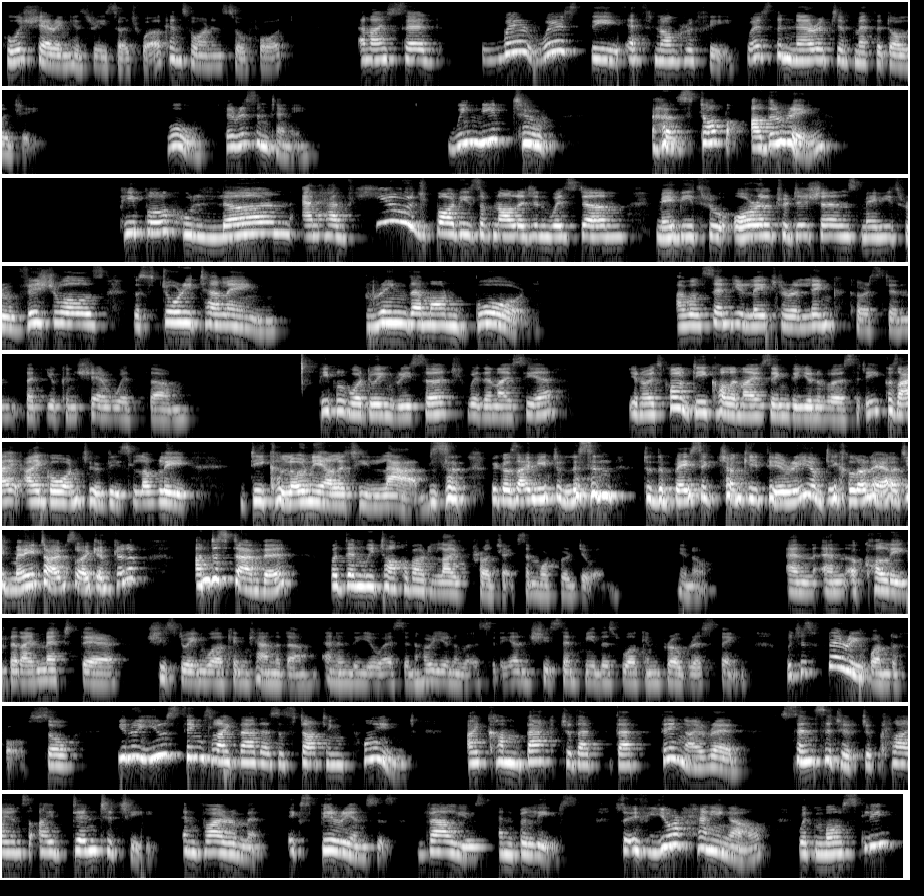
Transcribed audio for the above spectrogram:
who was sharing his research work and so on and so forth. And I said, Where, Where's the ethnography? Where's the narrative methodology? Ooh, there isn't any we need to uh, stop othering people who learn and have huge bodies of knowledge and wisdom, maybe through oral traditions, maybe through visuals, the storytelling. Bring them on board. I will send you later a link, Kirsten, that you can share with um, people who are doing research within ICF you know it's called decolonizing the university because i i go on to these lovely decoloniality labs because i need to listen to the basic chunky theory of decoloniality many times so i can kind of understand it but then we talk about live projects and what we're doing you know and and a colleague that i met there she's doing work in canada and in the us in her university and she sent me this work in progress thing which is very wonderful. So, you know, use things like that as a starting point. I come back to that, that thing I read sensitive to clients' identity, environment, experiences, values, and beliefs. So if you're hanging out with mostly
